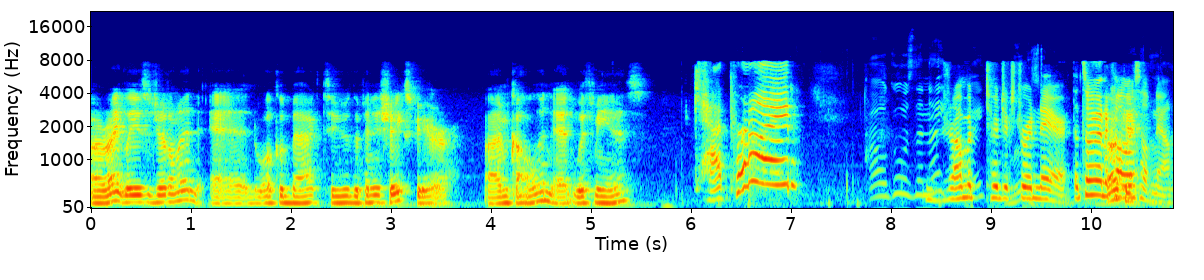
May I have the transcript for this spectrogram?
All right, ladies and gentlemen, and welcome back to the Pendant Shakespeare. I'm Colin, and with me is. Cat Pryde, How goes the night, dramaturge extraordinaire. That's what I'm gonna call Okay. myself now.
